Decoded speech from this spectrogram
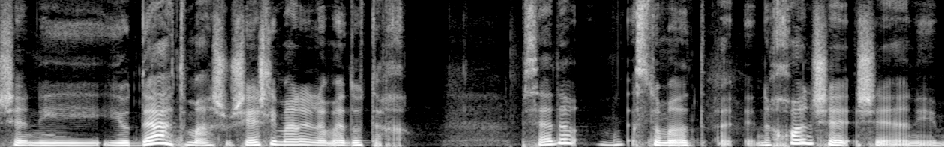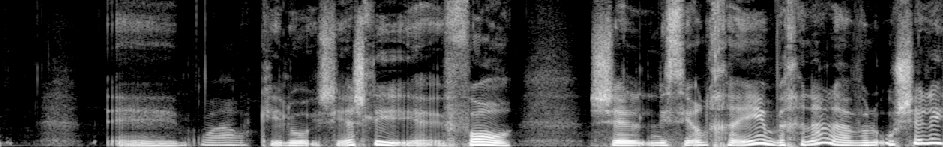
שאני יודעת משהו, שיש לי מה ללמד אותך. בסדר? זאת אומרת, נכון ש, שאני, אה, וואו. כאילו, שיש לי אה, פור של ניסיון חיים וכן הלאה, אבל הוא שלי,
